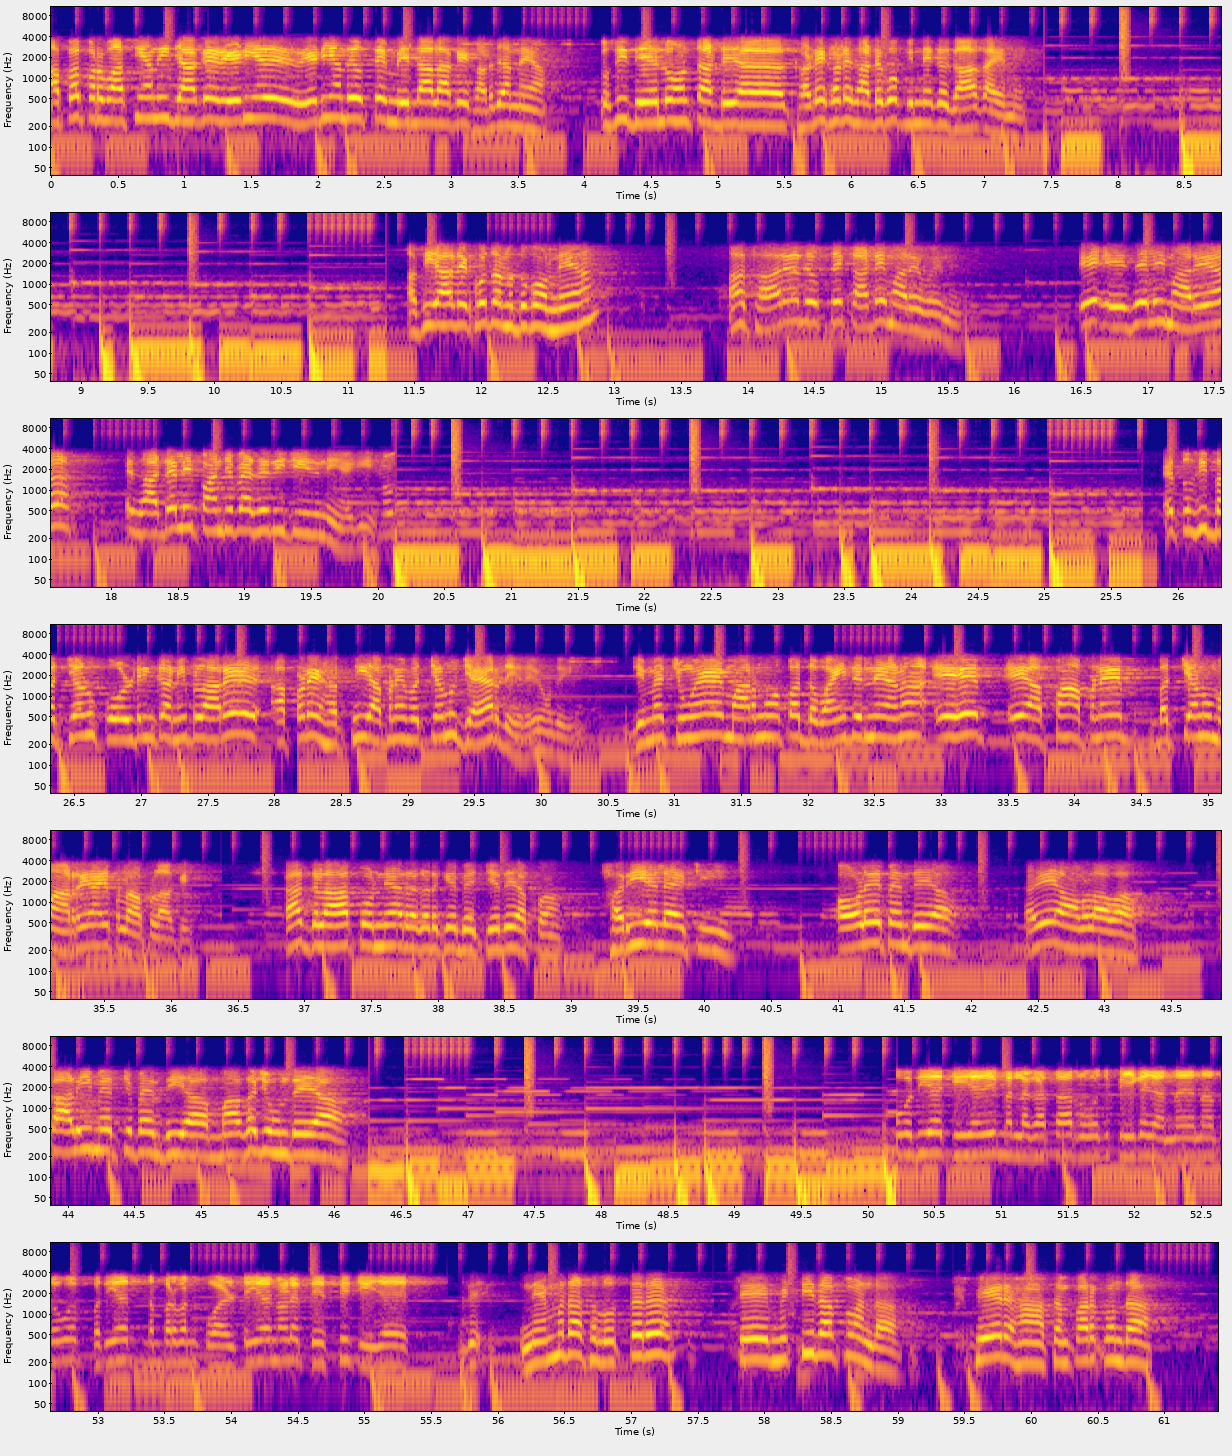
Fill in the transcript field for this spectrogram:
ਆਪਾਂ ਪ੍ਰਵਾਸੀਆਂ ਦੀ ਜਾ ਕੇ ਰੇੜੀਆਂ ਰੇੜੀਆਂ ਦੇ ਉੱਤੇ ਮੇਲਾ ਲਾ ਕੇ ਖੜ ਜਾਂਦੇ ਆ ਤੁਸੀਂ ਦੇਖ ਲਓ ਹੁਣ ਤੁਹਾਡੇ ਖੜੇ ਖੜੇ ਸਾਡੇ ਕੋਲ ਕਿੰਨੇ ਕੁ ਗਾਹਕ ਆਏ ਨੇ। ਅਸੀਂ ਆ ਦੇਖੋ ਤੁਹਾਨੂੰ ਦਿਖਾਉਂਦੇ ਆ ਆ ਸਾਰਿਆਂ ਦੇ ਉੱਤੇ ਕਾਂਟੇ ਮਾਰੇ ਹੋਏ ਨੇ। ਇਹ ਇਸੇ ਲਈ ਮਾਰੇ ਆ, ਇਹ ਸਾਡੇ ਲਈ 5 ਪੈਸੇ ਦੀ ਚੀਜ਼ ਨਹੀਂ ਹੈਗੀ। ਇਹ ਤੁਸੀਂ ਬੱਚਿਆਂ ਨੂੰ ਕੋਲਡ ਡਰਿੰਕਾਂ ਨਹੀਂ ਪਿਲਾ ਰਹੇ, ਆਪਣੇ ਹੱਥੀ ਆਪਣੇ ਬੱਚਿਆਂ ਨੂੰ ਜ਼ਹਿਰ ਦੇ ਰਹੇ ਹੋ ਤੁਸੀਂ ਜਿਵੇਂ ਚੂਹੇ ਮਾਰਨ ਨੂੰ ਆਪਾਂ ਦਵਾਈ ਦਿੰਨੇ ਆ ਨਾ, ਇਹ ਇਹ ਆਪਾਂ ਆਪਣੇ ਬੱਚਿਆਂ ਨੂੰ ਮਾਰ ਰਹੇ ਆ ਇਹ ਪਿਲਾ ਪਿਲਾ ਕੇ। ਆ ਗੁਲਾਬ ਪਾਉਂਦੇ ਰਗੜ ਕੇ ਵੇਚੇ ਦੇ ਆਪਾਂ, ਹਰੀ ਇਲਾਇਚੀ, ਔਲੇ ਪੈਂਦੇ ਆ, ਇਹ ਆਂਵਲਾ ਵਾ, ਕਾਲੀ ਮਿਰਚ ਪੈਂਦੀ ਆ, ਮਗਜ ਹੁੰਦੇ ਆ। ਵਧੀਆ ਚੀਜ਼ ਹੈ ਜੀ, ਮੈਂ ਲਗਾਤਾਰ ਰੋਜ਼ ਪੀ ਕੇ ਜਾਂਦਾ ਇਹਨਾਂ ਤੋਂ, ਵਧੀਆ ਨੰਬਰ 1 ਕੁਆਲਿਟੀ ਹੈ ਨਾਲੇ ਦੇਸੀ ਚੀਜ਼ ਹੈ ਨਿੰਮ ਦਾ ਸਲੋਤਰ ਤੇ ਮਿੱਟੀ ਦਾ ਭਾਂਡਾ ਫਿਰ ਹਾਂ, ਸੰਪਰਕ ਹੁੰਦਾ।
